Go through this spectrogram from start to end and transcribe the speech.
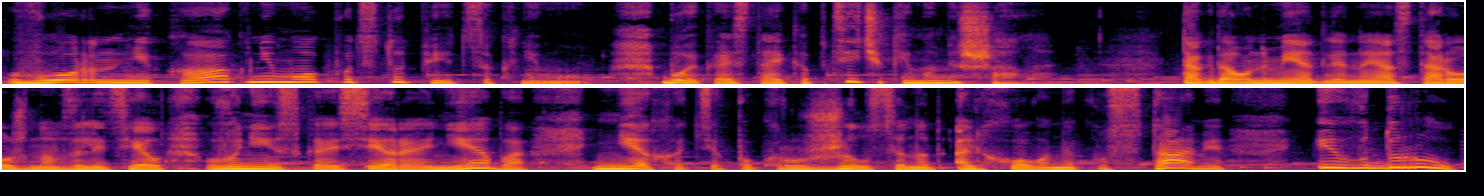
Ворон никак не мог подступиться к нему. Бойкая стайка птичек ему мешала. Тогда он медленно и осторожно взлетел в низкое серое небо, нехотя покружился над ольховыми кустами и вдруг,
